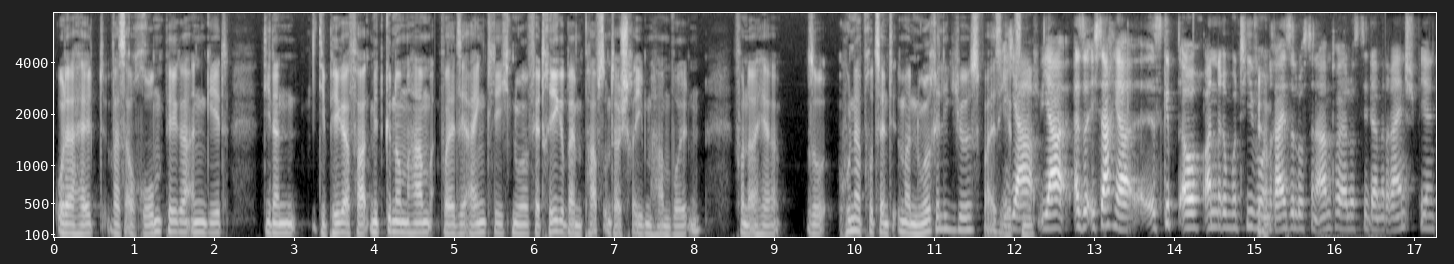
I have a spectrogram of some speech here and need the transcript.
Oder halt, was auch Rompilger angeht, die dann die Pilgerfahrt mitgenommen haben, weil sie eigentlich nur Verträge beim Papst unterschrieben haben wollten. Von daher so 100% immer nur religiös, weiß ich jetzt ja, nicht. Ja, also ich sag ja, es gibt auch andere Motive ja. und Reiselust und Abenteuerlust, die damit reinspielen.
